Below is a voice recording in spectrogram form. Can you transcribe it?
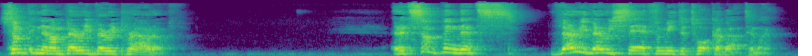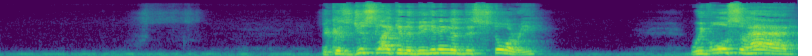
something that I'm very, very proud of. And it's something that's very, very sad for me to talk about tonight. Because just like in the beginning of this story, we've also had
